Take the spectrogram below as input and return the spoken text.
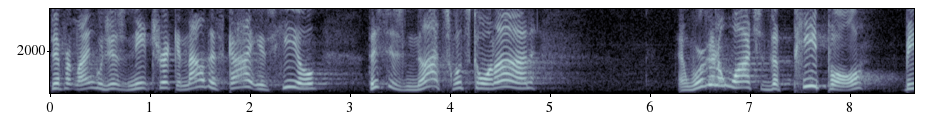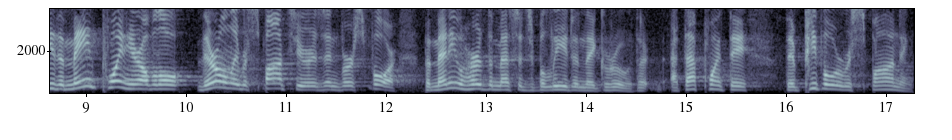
different languages, neat trick, and now this guy is healed. This is nuts. What's going on? And we're going to watch the people be the main point here, although their only response here is in verse 4. But many who heard the message believed and they grew. At that point, they, the people were responding.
